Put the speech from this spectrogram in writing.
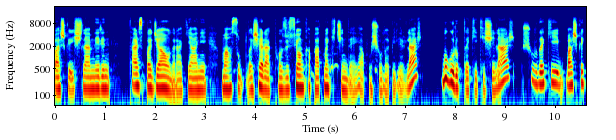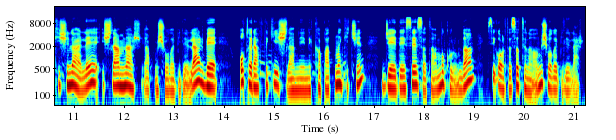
başka işlemlerin ters bacağı olarak yani mahsuplaşarak pozisyon kapatmak için de yapmış olabilirler. Bu gruptaki kişiler şuradaki başka kişilerle işlemler yapmış olabilirler ve o taraftaki işlemlerini kapatmak için CDS satan bu kurumdan sigorta satın almış olabilirler.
